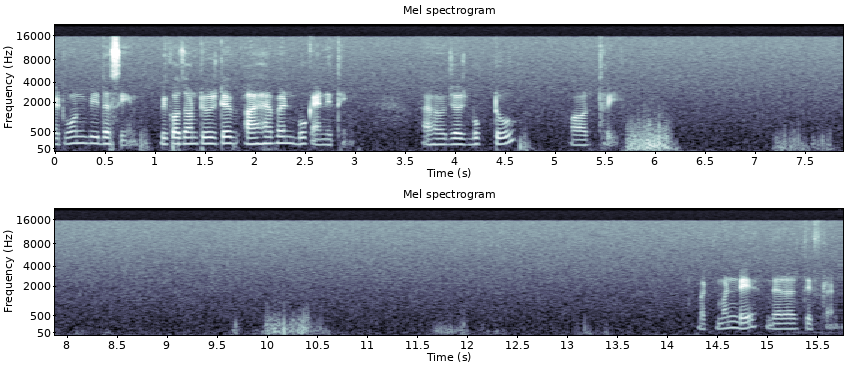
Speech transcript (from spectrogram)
it won't be the same because on Tuesday I haven't booked anything. I have just booked two or 3 but Monday there are different.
